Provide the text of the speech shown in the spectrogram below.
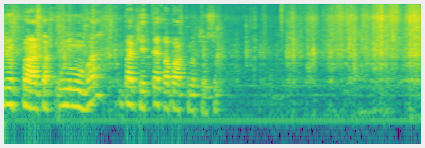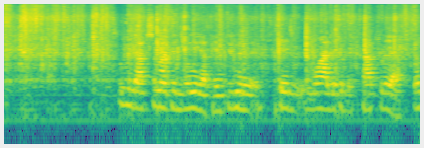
Dört bardak unum var. Bir pakette kabartma tozu. Bugün de akşama dedim bunu yapayım. Dün şey, muhallebi tatlı yaptım.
